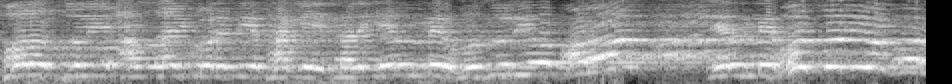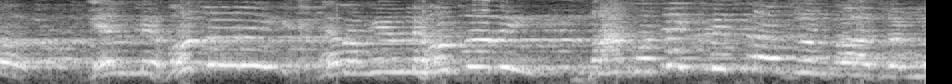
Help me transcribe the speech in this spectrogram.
ফরজ যদি আল্লাহ করে দিয়ে থাকে, তাহলে এলমে হুজুরিও ফরজ এলমে হুজুরিও ফরজ, এলমে হুজুরি এবং এলমে হুজুরি জাগতিক বিদ্যা অর্জন করার জন্য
